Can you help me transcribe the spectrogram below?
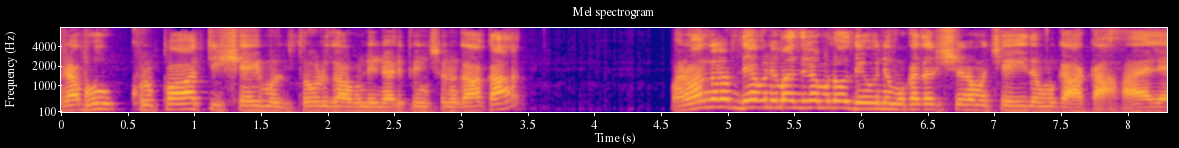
ప్రభు కృపాతిశయములు తోడుగా ఉండి నడిపించును గాక. మనమందరం దేవుని మందిరంలో దేవుని ముఖదర్శనము చేయదము గాక. హాలే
